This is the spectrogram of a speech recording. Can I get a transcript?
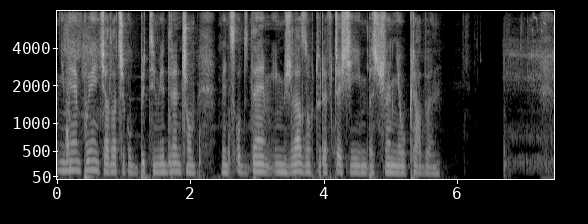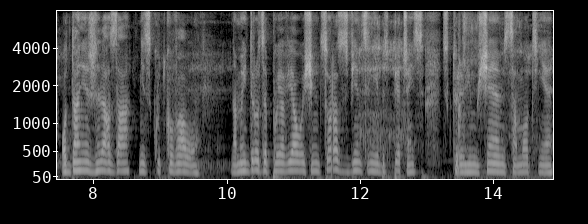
Nie miałem pojęcia, dlaczego byty mnie dręczą, więc oddałem im żelazo, które wcześniej im bezczelnie ukradłem. Oddanie żelaza nie skutkowało. Na mojej drodze pojawiało się coraz więcej niebezpieczeństw, z którymi musiałem samotnie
